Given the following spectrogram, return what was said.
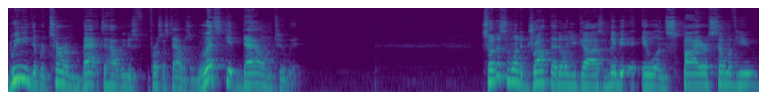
We need to return back to how we was first established. Let's get down to it. So I just wanted to drop that on you guys. Maybe it will inspire some of you.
